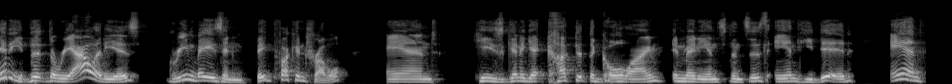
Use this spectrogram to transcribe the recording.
shitty. The the reality is Green Bay's in big fucking trouble and he's gonna get cucked at the goal line in many instances, and he did. And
